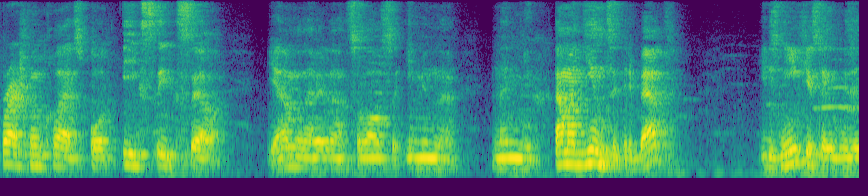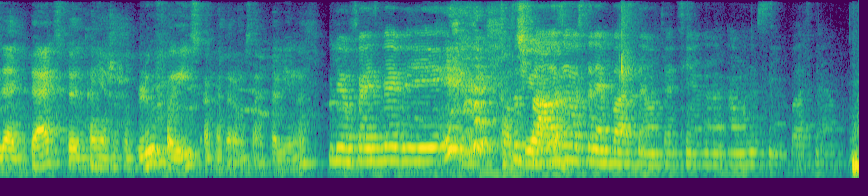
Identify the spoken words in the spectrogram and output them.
Freshman Class от XXL. Я наверное, отсылался именно на них. Там 11 ребят, из них, если выделять 5, то это, конечно же, Blueface, о котором знает Алина. Blue Face Baby. Тут Татьяна. пауза, мы вставляем бас down, Татьяна. I wanna see bust down.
